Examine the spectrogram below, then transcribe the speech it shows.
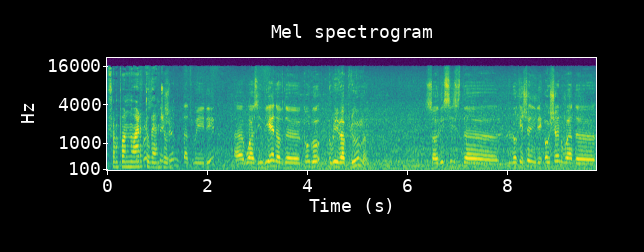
from Pointe Noire to Banjul. that we did uh, was in the end of the Congo River plume. So this is the location in the ocean where the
